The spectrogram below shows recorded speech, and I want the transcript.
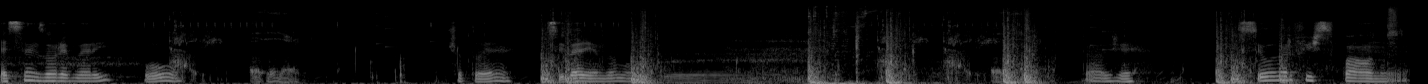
Essenzore berry? Čo to je? Si beriem domov. Takže Silverfish spawnuje.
